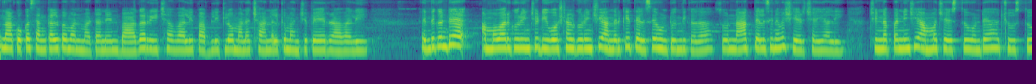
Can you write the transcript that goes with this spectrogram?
నాకు ఒక సంకల్పం అనమాట నేను బాగా రీచ్ అవ్వాలి. పబ్లిక్లో మన ఛానల్కి మంచి పేరు రావాలి. ఎందుకంటే అమ్మవారి గురించి డివోషనల్ గురించి అందరికీ తెలిసే ఉంటుంది కదా. సో నాకు తెలిసినవి షేర్ చేయాలి. చిన్నప్పటి నుంచి అమ్మ చేస్తూ ఉంటే చూస్తూ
